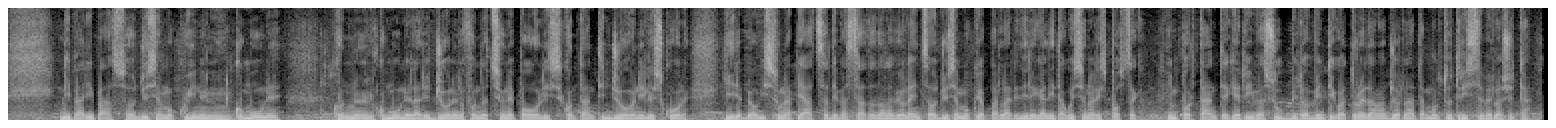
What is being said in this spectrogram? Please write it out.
di pari passo, oggi siamo qui nel comune, con il comune, la regione, la fondazione Polis, con tanti giovani, le scuole. Ieri abbiamo visto una piazza devastata dalla violenza, oggi siamo qui a parlare di legalità. Questa è una risposta importante che arriva subito, a 24 ore da una giornata molto triste per la città.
